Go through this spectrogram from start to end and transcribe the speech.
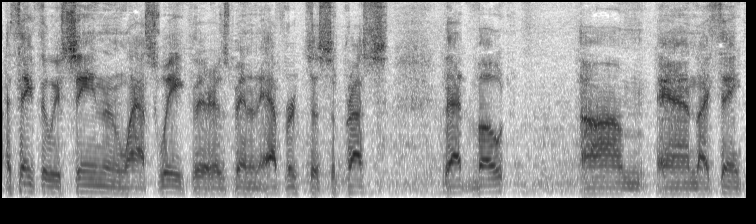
I think that we've seen in the last week there has been an effort to suppress that vote, um, and I think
